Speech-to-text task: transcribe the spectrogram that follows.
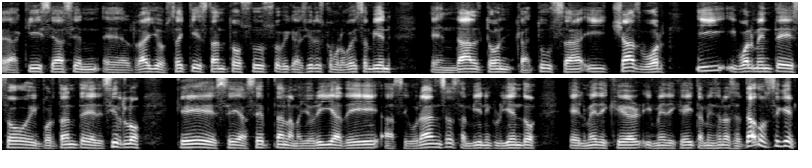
eh, aquí se hacen eh, rayos X, tanto sus ubicaciones como lo ves también en Dalton, Catusa y Chatsworth. Y igualmente esto importante decirlo, que se aceptan la mayoría de aseguranzas, también incluyendo el Medicare y Medicaid también son aceptados. Así que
